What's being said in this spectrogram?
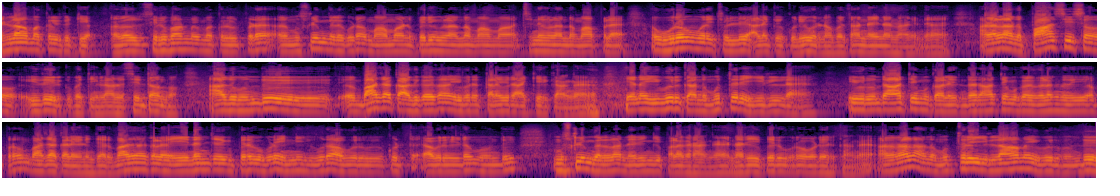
எல்லா மக்கள்கிட்டேயும் அதாவது சிறுபான்மை மக்கள் உட்பட முஸ்லீம்களை கூட மாமான்னு பெரியவங்களாக இருந்தால் மாமா சின்னங்களாக இருந்தால் மாப்பிள்ளை உறவு முறை சொல்லி அழைக்கக்கூடிய ஒரு நபர் தான் நைனா நாகேந்திரன் அதனால் அந்த பாசிசம் இது இருக்குது பார்த்தீங்களா அந்த சித்தாந்தம். அது வந்து பாஜக அதுக்காக தான் இவரை தலைவர் ஆக்கியிருக்காங்க ஏன்னா இவருக்கு அந்த முத்திரை இல்லை. இவர் வந்து அதிமுகவில் இருந்தார். அதிமுக விலகினதுக்கு அப்புறம் பாஜகவில் இணைஞ்சார். பாஜகவில் இணைஞ்சதுக்கு பிறகு கூட இன்றைக்கி கூட அவர் கொடுத்த அவரிடம் வந்து முஸ்லீம்கள்லாம் நெருங்கி பழகுறாங்க. நிறைய பேர் உறவோடு இருக்காங்க. அதனால் அந்த முத்திரை இல்லாமல் இவர் வந்து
